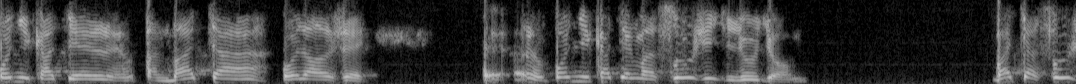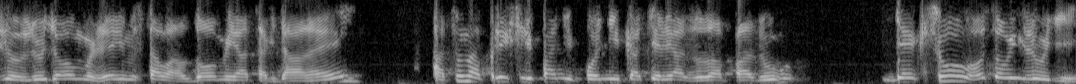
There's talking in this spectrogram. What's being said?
podnikateľ, pán Baťa povedal, že podnikateľ má slúžiť ľuďom. Baťa slúžil ľuďom, že im staval domy a tak ďalej. A tu nám prišli pani podnikatelia zo západu, kde chcú hotových ľudí.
